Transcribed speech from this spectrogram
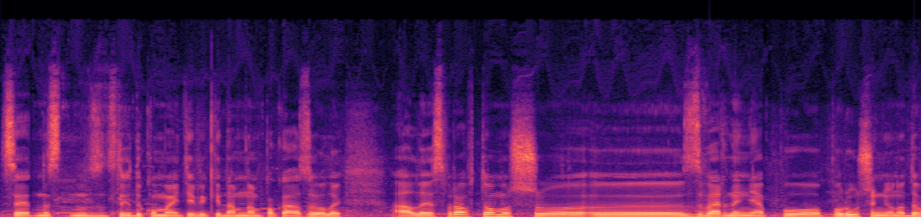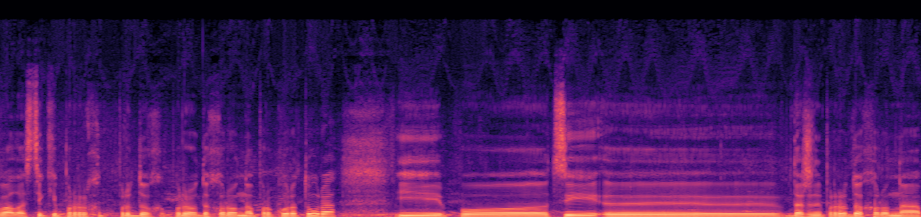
Це ну, з тих документів, які нам, нам показували. Але справа в тому, що е, звернення по порушенню надавалась тільки природ- природоохоронна прокуратура, і по цій навіть не природоохоронна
